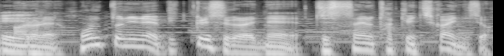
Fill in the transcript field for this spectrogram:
えーあのね、本当にね、びっくりするぐらいね、実際の卓球に近いんですよ。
